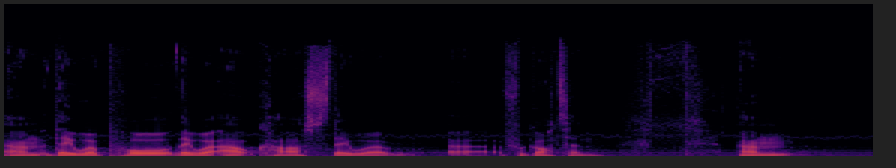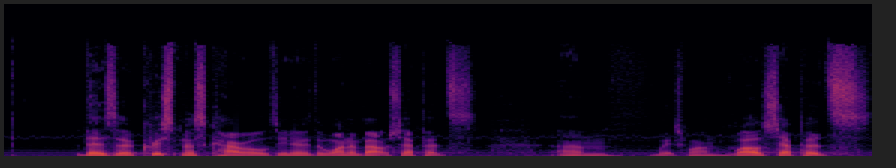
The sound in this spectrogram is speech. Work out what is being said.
um, they were poor, they were outcasts, they were uh, forgotten. Um, there's a Christmas carol. Do you know the one about shepherds? Um, which one? Well, shepherds.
